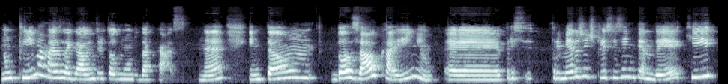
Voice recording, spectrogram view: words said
num clima mais legal entre todo mundo da casa, né? Então, dosar o carinho é, primeiro a gente precisa entender que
